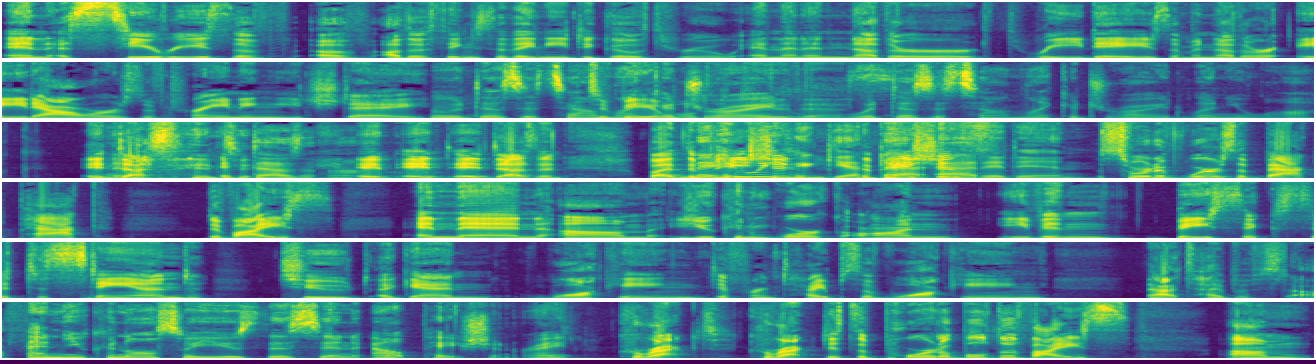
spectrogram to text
and a series of of other things that they need to go through, and then another three days of another eight hours of training each day. Ooh, does it sound like a droid? What does it sound like a droid when you walk? It no, doesn't. It doesn't. It, it, it doesn't. But Maybe the patient, we could get the that added in. Sort of wears a backpack device. And then um, you can work on even basic sit to stand to, again, walking, different types of walking, that type of stuff. And you can also use this in outpatient, right? Correct, correct. It's a portable device. Um,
